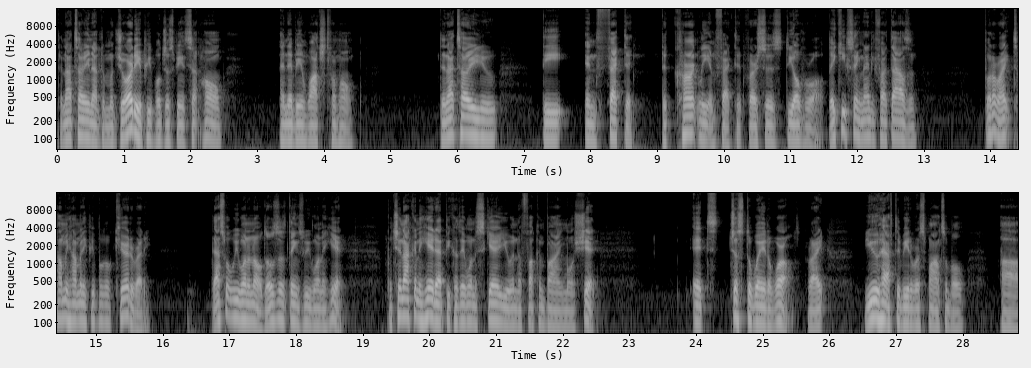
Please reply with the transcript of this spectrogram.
They're not telling you that the majority of people just being sent home and they're being watched from home. They're not telling you the infected, the currently infected versus the overall. They keep saying 95,000. But all right, tell me how many people got cured already. That's what we want to know. Those are the things we want to hear. But you're not going to hear that because they want to scare you into fucking buying more shit. It's just the way of the world, right? You have to be the responsible uh,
